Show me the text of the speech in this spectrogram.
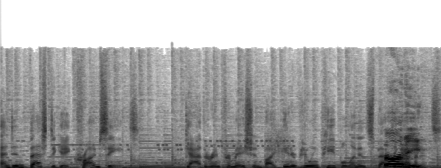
and investigate crime scenes. Gather information by interviewing people and inspecting Birdie. evidence.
